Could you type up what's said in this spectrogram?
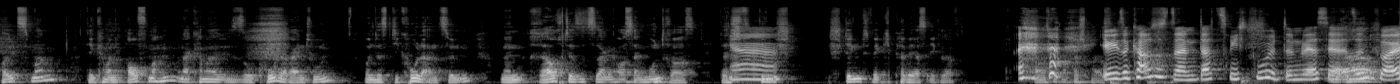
Holzmann, den kann man aufmachen und da kann man so Kohle reintun und das die Kohle anzünden und dann raucht er sozusagen aus seinem Mund raus. Das ja. stinkt, stinkt wirklich pervers ekelhaft. ja, wieso kaufst du es dann? Das riecht gut, dann wäre es ja, ja, sinnvoll.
